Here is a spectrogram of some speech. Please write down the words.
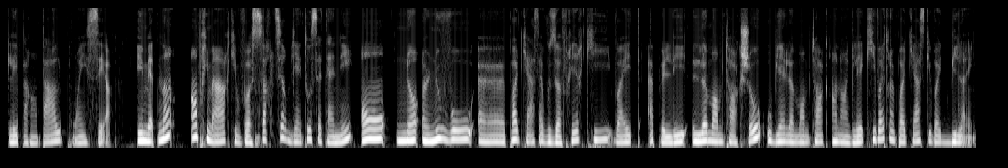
lesparentsparlent.ca. Et maintenant, en primaire qui va sortir bientôt cette année, on a un nouveau euh, podcast à vous offrir qui va être appelé le Mom Talk Show ou bien le Mom Talk en anglais, qui va être un podcast qui va être bilingue.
